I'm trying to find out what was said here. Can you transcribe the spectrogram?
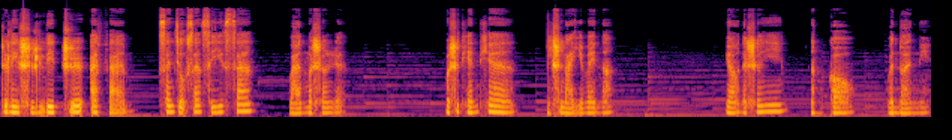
这里是荔枝 FM 三九三四一三，晚安陌生人，我是甜甜。你是哪一位呢？愿我的声音能够温暖你。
